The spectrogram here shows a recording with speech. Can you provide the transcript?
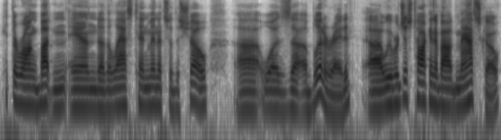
hit the wrong button, and the last 10 minutes of the show was obliterated. We were just talking about Masco,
